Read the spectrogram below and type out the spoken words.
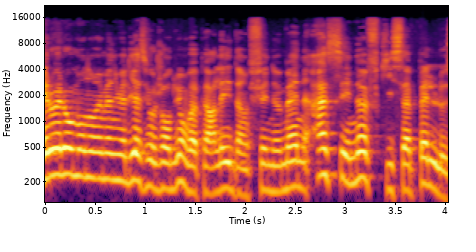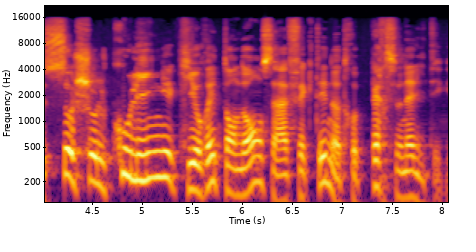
Hello, hello, mon nom est Emmanuel Diaz et aujourd'hui on va parler d'un phénomène assez neuf qui s'appelle le social cooling qui aurait tendance à affecter notre personnalité.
